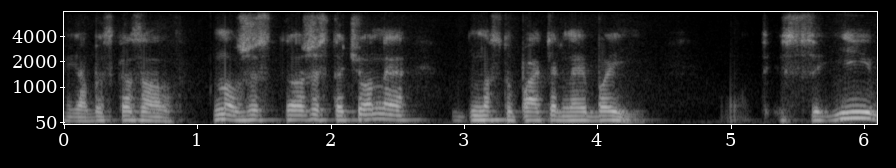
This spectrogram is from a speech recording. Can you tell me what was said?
я бы сказал, ну, ожесточенные наступательные бои и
